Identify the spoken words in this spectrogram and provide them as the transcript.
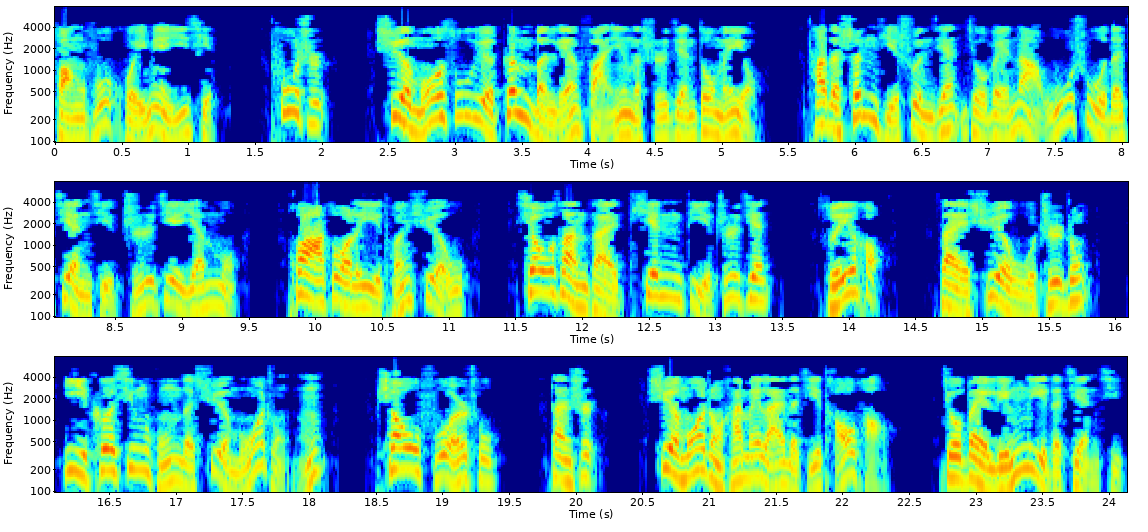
仿佛毁灭一切。扑哧，血魔苏月根本连反应的时间都没有，他的身体瞬间就被那无数的剑气直接淹没，化作了一团血雾，消散在天地之间。随后，在血雾之中，一颗猩红的血魔种漂浮而出。但是，血魔种还没来得及逃跑，就被凌厉的剑气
